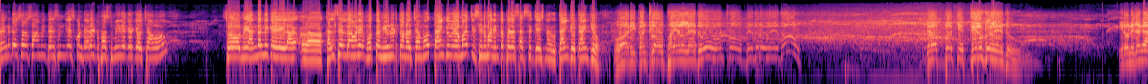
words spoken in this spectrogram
వెంకటేశ్వర స్వామిని దర్శనం చేసుకుని డైరెక్ట్ ఫస్ట్ మీ దగ్గరికి వచ్చాము. సో మీ అందరినీ ఇలా కలిసి వెళ్దామని మొత్తం యూనిట్తో వచ్చాము. థ్యాంక్ యూ వెరీ మచ్ ఈ సినిమాని ఇంత పెద్ద సక్సెస్ చేసినందుకు థ్యాంక్ యూ థ్యాంక్ యూ వాడి కంట్లో భయం లేదు ఒంట్లో బెదురు లేదు. దెబ్బకి తిరుగులేదు ఈరోజు నిజంగా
